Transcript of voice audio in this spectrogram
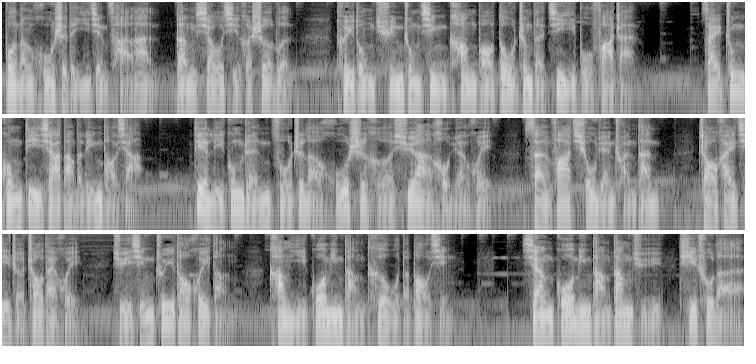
不能忽视的一件惨案等消息和社论，推动群众性抗暴斗争的进一步发展。在中共地下党的领导下，电力工人组织了胡适和血案后援会，散发求援传单，召开记者招待会，举行追悼会等，抗议国民党特务的暴行，向国民党当局提出了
